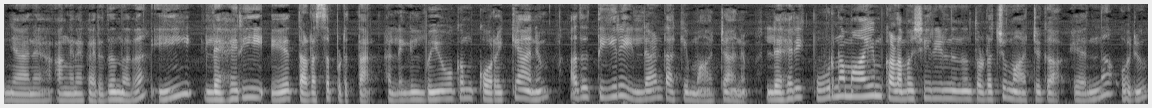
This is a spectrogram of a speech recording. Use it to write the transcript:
ഞാൻ അങ്ങനെ കരുതുന്നത്. ഈ ലഹരിയെ തടസ്സപ്പെടുത്താൻ അല്ലെങ്കിൽ ഉപയോഗം കുറയ്ക്കാനും അത് തീരെ ഇല്ലാണ്ടാക്കി മാറ്റാനും ലഹരി പൂർണമായും കളമശ്ശേരിയിൽ നിന്നും തുടച്ചു മാറ്റുക എന്ന ഒരു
